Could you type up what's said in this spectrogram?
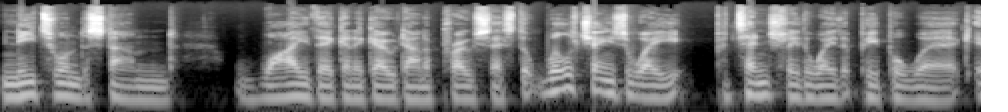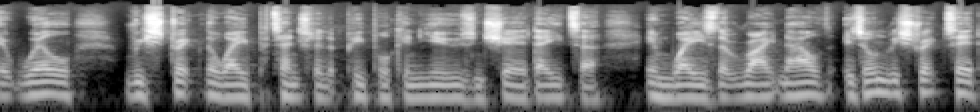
need to understand why they're going to go down a process that will change the way potentially the way that people work. It will restrict the way potentially that people can use and share data in ways that right now is unrestricted,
